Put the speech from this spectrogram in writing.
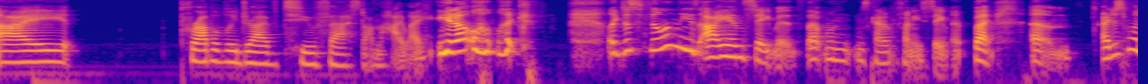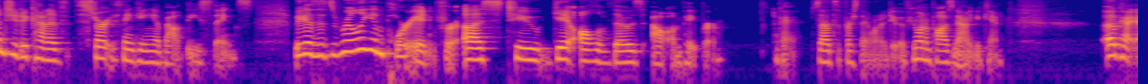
I probably drive too fast on the highway. You know, like like just fill in these I am statements. That one was kind of a funny statement, but um I just want you to kind of start thinking about these things because it's really important for us to get all of those out on paper. Okay, so that's the first thing I want to do. If you want to pause now, you can. Okay,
